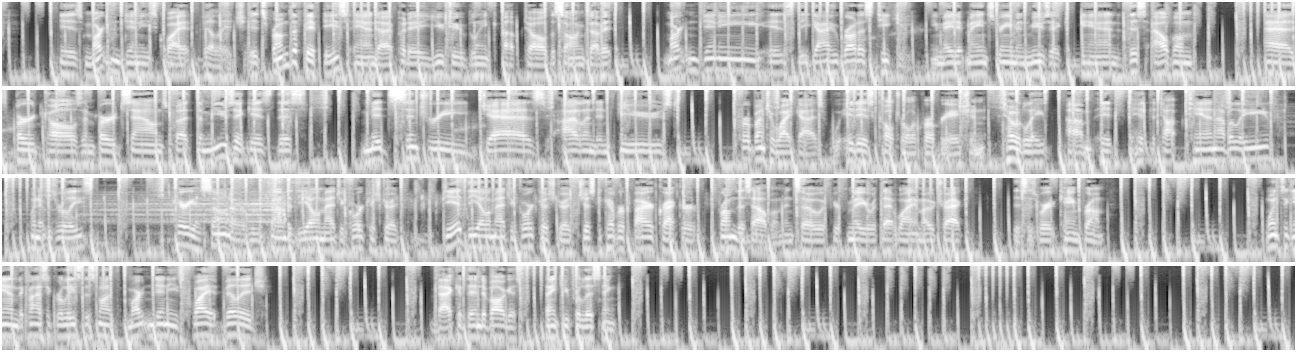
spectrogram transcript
is Martin Denny's Quiet Village. It's from the 50s, and I put a YouTube link up to all the songs of it. Martin Denny is the guy who brought us Tiki. He made it mainstream in music, and this album has bird calls and bird sounds, but the music is this mid century jazz island infused for a bunch of white guys. It is cultural appropriation. Totally. Um, it hit the top 10, I believe, when it was released. Harry Hosono, who founded the Yellow Magic Orchestra, did the Yellow Magic Orchestra just to cover Firecracker from this album. And so, if you're familiar with that YMO track, this is where it came from. Once again, the classic release this month Martin Denny's Quiet Village. Back at the end of August. Thank you for listening.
